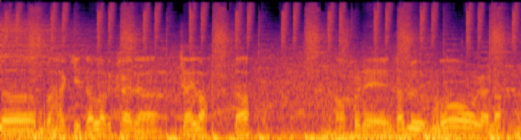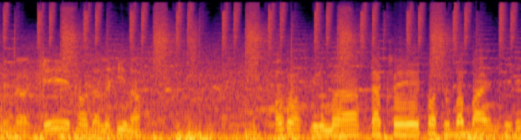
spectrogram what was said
เราไปหาเอาไปในตับลูกโอ้กันเนาะก็เกทอดาลฮีเนาะโอ้ก็ยินมาแท็กซี่ฟอร์ทูบับบายนี่ดิ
